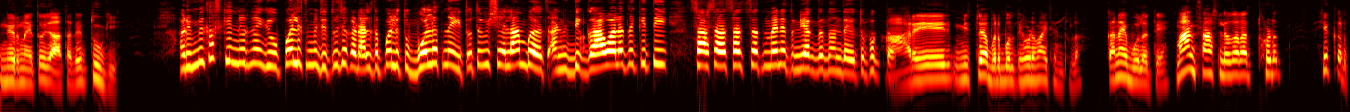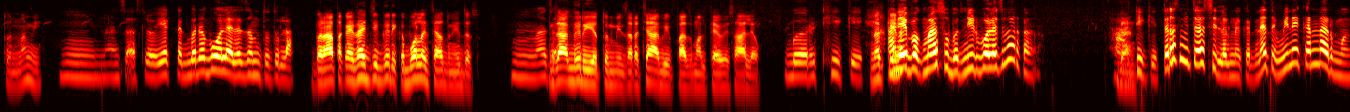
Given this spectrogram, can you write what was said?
निर्णय तुझ्या हातात आहे तू घे. अरे मी कस काय निर्णय घेऊ? पहिलेच म्हणजे तुझ्याकडे आलं तर पहिले तू बोलत नाही. तो तर विषय लांबच. आणि गावाला तर किती सहा सहा सात सात महिन्यातून एकदा दोनदा येतो फक्त. अरे मी तुझ्या बरोबर बोलतो एवढं माहिती आहे ना तुला? का नाही बोलत आहे? माणसं असल्यावर जरा थोडं हे करतो ना मी. हम्म माणसं असलो एकट्यात बरं बोलायला जमतो तुला. बरं आता काय जायची घरी का? बोलायचं अजून इथंच हम्म, असं. जा घरी येतो मी जरा चहा बी पाच मला त्यावेळेस आल्यावर. बरं ठीक आहे. नक्की आणि हे बघ माझ्यासोबत नीट बोलायचं बरं का? हा Done. ठीक आहे. तरच मी त्याशी लग्न करणार नाही तर मी नाही करणार मग.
